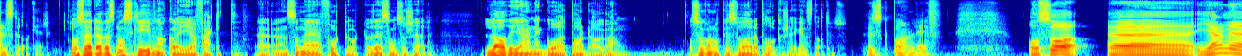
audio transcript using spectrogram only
Elsker dere. Og så er det hvis man skriver noe i affekt, eh, som er fort gjort, og det er sånn som skjer, la det gjerne gå et par dager. Og så kan dere svare på deres egen status. Husk på han Leif. Og så eh, gjerne,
